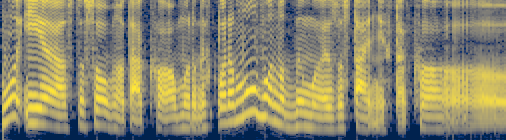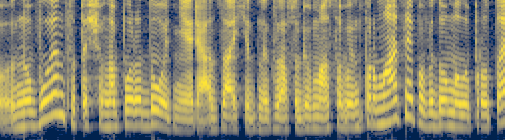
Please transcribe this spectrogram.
Ну і е, стосовно так е, мирних перемовин, одним з останніх так е, новин це те, що напередодні ряд західних засобів масової інформації повідомили про те,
